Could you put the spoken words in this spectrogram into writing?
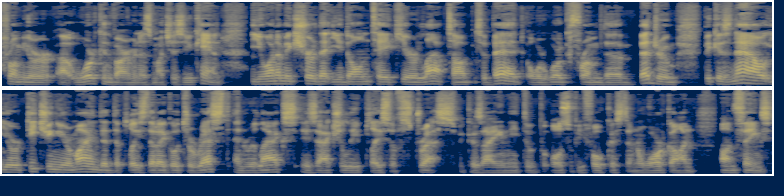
from your uh, work environment as much as you can. You want to make sure that you don't take your laptop to bed or work from the bedroom because now you're teaching your mind that the place that I go to rest and relax is actually a place of stress because I need to also be focused and work on on things.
